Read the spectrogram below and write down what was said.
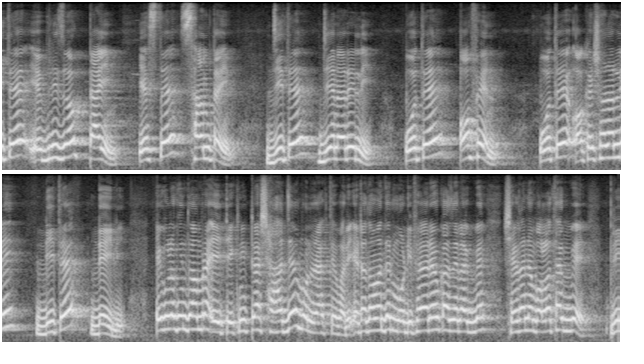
ইতে এভরিজ অফ টাইম এসতে সামটাইম জিতে জেনারেলি ওতে অফেন ওতে অকেশনালি ডিতে ডেইলি এগুলো কিন্তু আমরা এই টেকনিকটার সাহায্যে মনে রাখতে পারি। এটা তোমাদের মডিফায়ারেও কাজে লাগবে। সেখানে বলা থাকবে প্রি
